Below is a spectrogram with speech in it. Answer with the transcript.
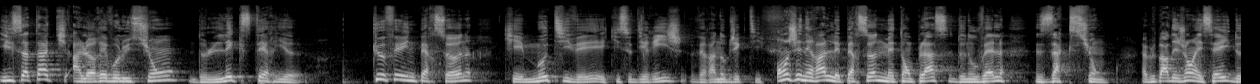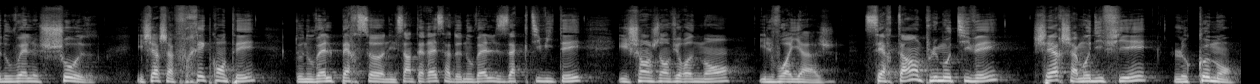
Ils s'attaquent à leur évolution de l'extérieur. Que fait une personne qui est motivé et qui se dirige vers un objectif. En général, les personnes mettent en place de nouvelles actions. La plupart des gens essayent de nouvelles choses. Ils cherchent à fréquenter de nouvelles personnes, ils s'intéressent à de nouvelles activités, ils changent d'environnement, ils voyagent. Certains, plus motivés, cherchent à modifier le comment.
